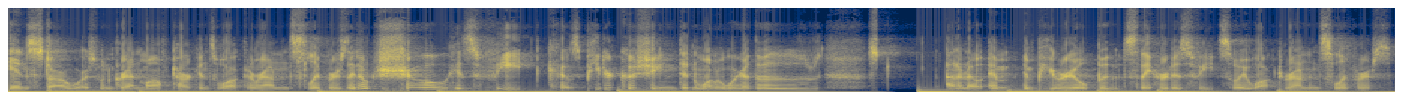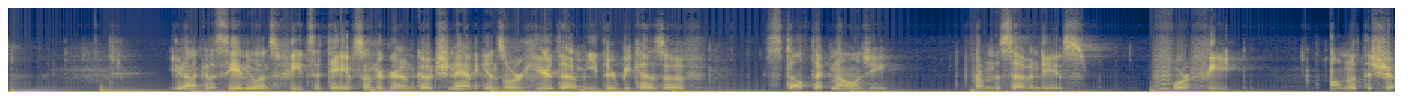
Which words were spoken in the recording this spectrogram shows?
in Star Wars when Grand Moff Tarkin's walking around in slippers. They don't show his feet because Peter Cushing didn't want to wear those. I don't know, im- imperial boots. They hurt his feet, so he walked around in slippers. You're not going to see anyone's feet at Dave's Underground Goat Shenanigans or hear them either because of stealth technology from the 70s Four feet. On with the show.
